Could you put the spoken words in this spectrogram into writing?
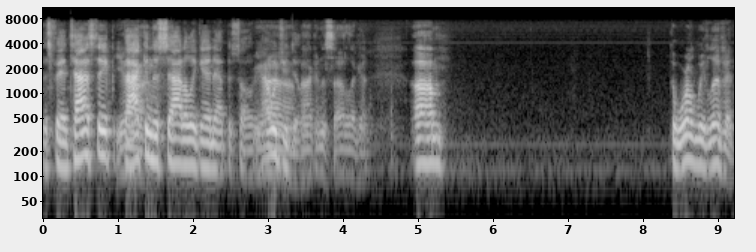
this fantastic Yeah. back in the saddle again episode, how would you Yeah, do it? Back in the saddle again. Um, the world we live in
